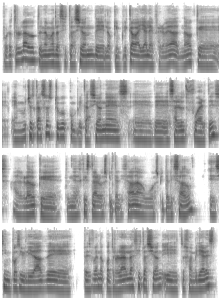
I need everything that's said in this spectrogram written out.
Por otro lado, tenemos la situación de lo que implicaba ya la enfermedad, ¿no? Que en muchos casos tuvo complicaciones eh, de salud fuertes, al grado que tenías que estar hospitalizada o hospitalizado, eh, sin posibilidad de, pues bueno, controlar la situación y tus familiares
